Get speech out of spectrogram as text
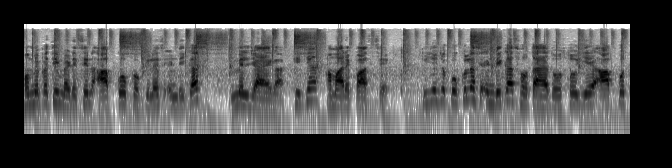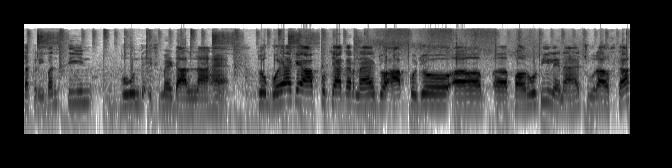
होम्योपैथी मेडिसिन आपको कोकुलस इंडिकस मिल जाएगा, ठीक है, हमारे पास से। तो ये जो कोकुलस इंडिकस होता है दोस्तों, ये आपको तकरीबन तीन बूंद इसमें डालना है। तो गोया के आपको क्या करना है, जो आपको जो पावरोटी लेना है, चूरा उसका,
